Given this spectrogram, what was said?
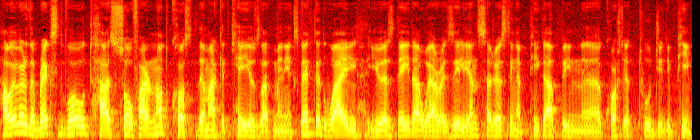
However, the Brexit vote has so far not caused the market chaos that many expected, while US data were resilient, suggesting a pickup in uh, quarter two GDP.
